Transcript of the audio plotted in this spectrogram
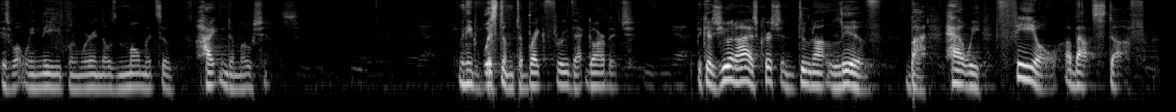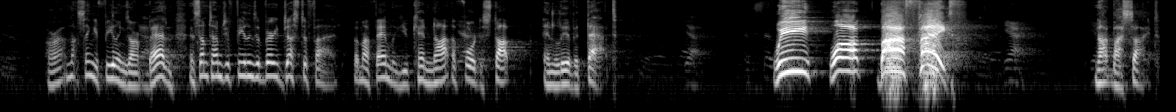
is what we need when we're in those moments of heightened emotions. We need wisdom to break through that garbage. Because you and I, as Christians, do not live by how we feel about stuff. All right? I'm not saying your feelings aren't bad, and sometimes your feelings are very justified. But my family, you cannot afford to stop and live at that. We walk by faith, not by sight,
